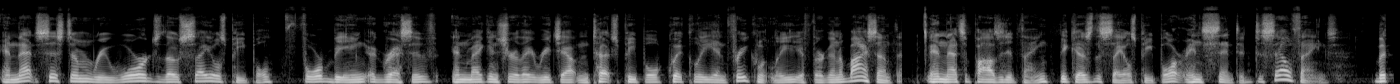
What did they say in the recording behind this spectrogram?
and that system rewards those salespeople for being aggressive and making sure they reach out and touch people quickly and frequently if they're going to buy something. And that's a positive thing because the salespeople are incented to sell things. But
